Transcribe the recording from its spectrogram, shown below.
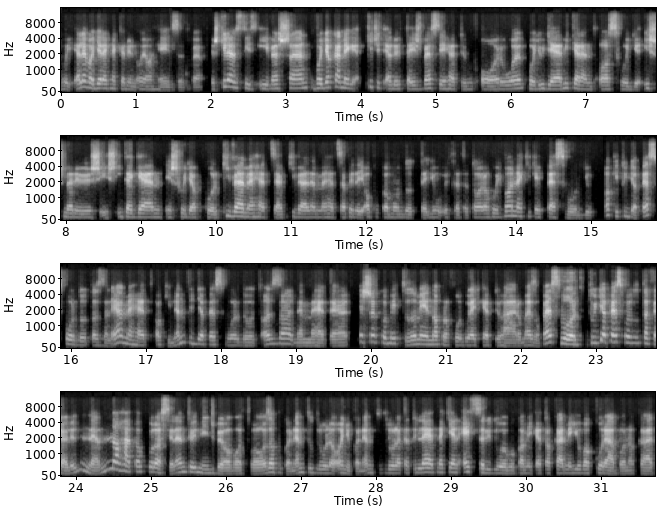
hogy eleve a gyereknek kerül olyan helyzetbe. És 9-10 évesen, vagy akár még kicsit előtte is beszélhetünk arról, hogy ugye mit jelent az, hogy ismerős és idegen, és hogy akkor kivel mehetsz el, kivel nem mehetsz el. Például egy apuka mondott egy jó ötletet arra, hogy van nekik egy passwordjuk. Aki tudja a passwordot, azzal elmehet, aki nem tudja a passwordot, azzal nem mehet el. És akkor mit tudom én, napraforgó 1, 2, 3, ez a password. Tudja a passwordot a felnőtt? Nem. Na hát akkor azt jelenti, hogy nincs beavatva. Az apuka nem tud róla, anyuka nem tud róla, tehát hogy lehetnek ilyen egyszerű dolgok, amiket akár még jóval korábban, akár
